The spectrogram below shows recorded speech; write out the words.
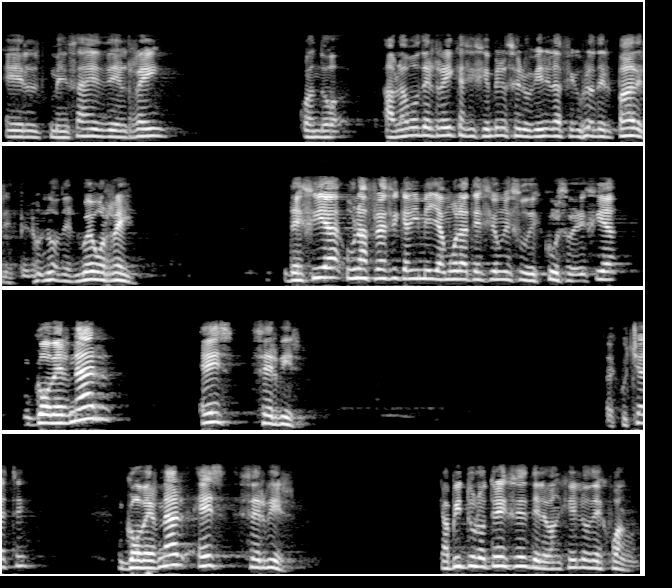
el mensaje del rey. Cuando hablamos del rey casi siempre se nos viene la figura del padre, pero no, del nuevo rey decía una frase que a mí me llamó la atención en su discurso. Decía, gobernar es servir. ¿Lo escuchaste? Gobernar es servir. Capítulo 13 del Evangelio de Juan.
